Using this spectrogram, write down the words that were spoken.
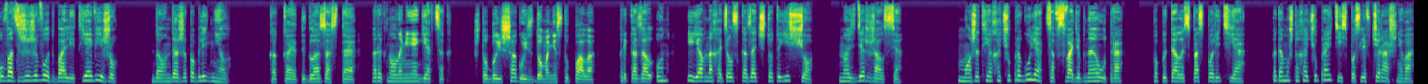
У вас же живот болит, я вижу». Да он даже побледнел. «Какая ты глазастая», — рыкнул на меня герцог чтобы и шагу из дома не ступала», — приказал он и явно хотел сказать что-то еще, но сдержался. «Может, я хочу прогуляться в свадебное утро?» — попыталась поспорить я, потому что хочу пройтись после вчерашнего.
